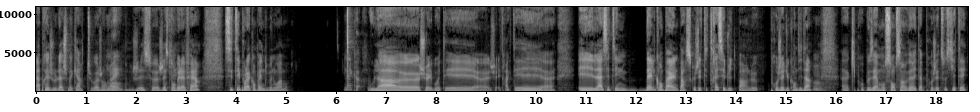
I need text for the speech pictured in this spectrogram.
après je lâche ma carte, tu vois, genre Ouais. je laisse, je laisse Ok. tomber l'affaire, c'était pour la campagne de Benoît Hamon. D'accord. Où là, euh, je suis allée boiter, euh, je suis allée tracter. euh, et là, c'était une belle campagne parce que j'étais très séduite par le projet du candidat Mm. euh, qui proposait à mon sens un véritable projet de société.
